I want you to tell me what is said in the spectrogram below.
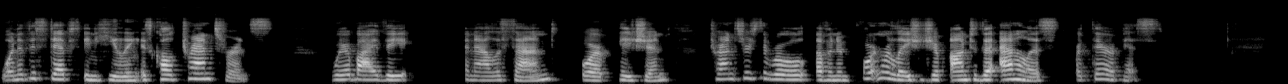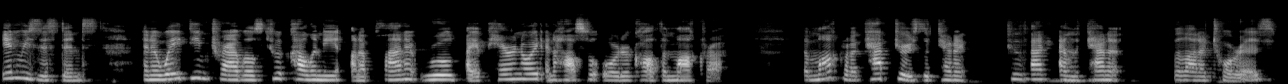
One of the steps in healing is called transference, whereby the analysand or patient transfers the role of an important relationship onto the analyst or therapist. In resistance, an away team travels to a colony on a planet ruled by a paranoid and hostile order called the Mokra. The Mokra captures Lieutenant Tuvok and Lieutenant B'Elanna Torres.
